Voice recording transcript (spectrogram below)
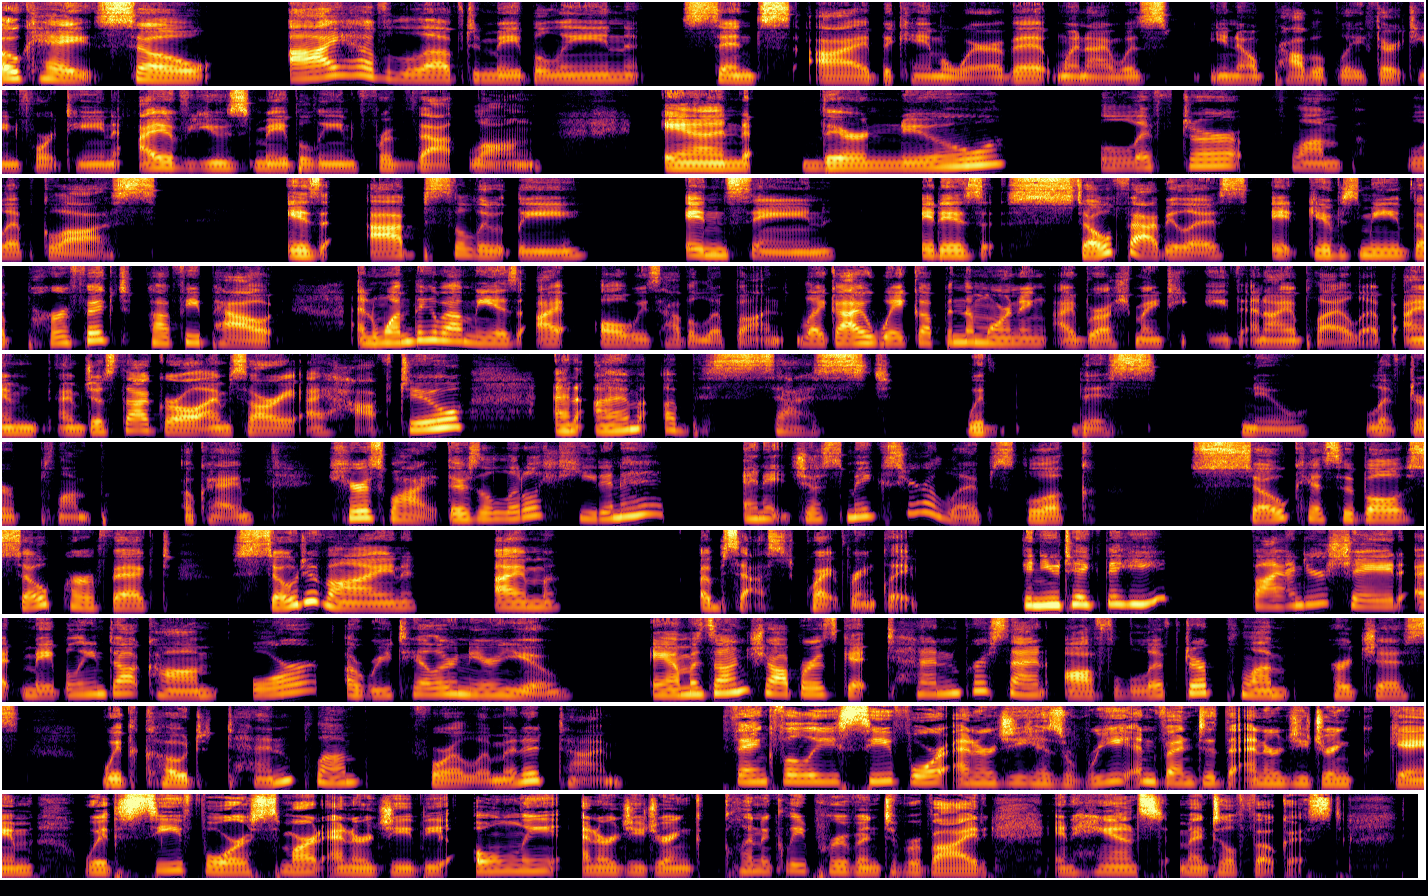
Okay, so I have loved Maybelline since I became aware of it when I was, you know, probably 13, 14. I have used Maybelline for that long. And their new Lifter Plump lip gloss is absolutely insane. It is so fabulous. It gives me the perfect puffy pout. And one thing about me is I always have a lip on. Like I wake up in the morning, I brush my teeth and I apply a lip. I am I'm just that girl. I'm sorry, I have to. And I'm obsessed with this new lifter plump. Okay. Here's why. There's a little heat in it and it just makes your lips look so kissable, so perfect, so divine. I'm obsessed, quite frankly. Can you take the heat? Find your shade at Maybelline.com or a retailer near you. Amazon shoppers get 10% off Lifter Plump purchase with code 10PLUMP for a limited time. Thankfully, C4 Energy has reinvented the energy drink game with C4 Smart Energy, the only energy drink clinically proven to provide enhanced mental focus.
